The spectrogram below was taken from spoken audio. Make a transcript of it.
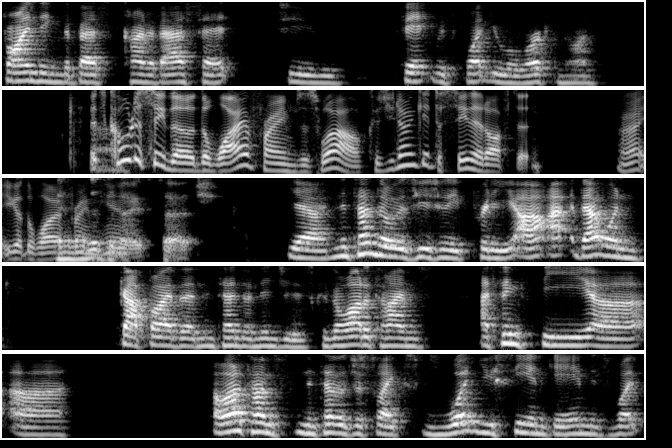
finding the best kind of asset to fit with what you were working on. it's Uh, cool to see the the wireframes as well because you don't get to see that often, right? You got the Yeah, wireframe that is a nice touch. Yeah, Nintendo is usually pretty. I, I, that one got by the Nintendo Ninjas because a lot of times I think the uh, uh, a lot of times Nintendo just likes what you see in game is what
